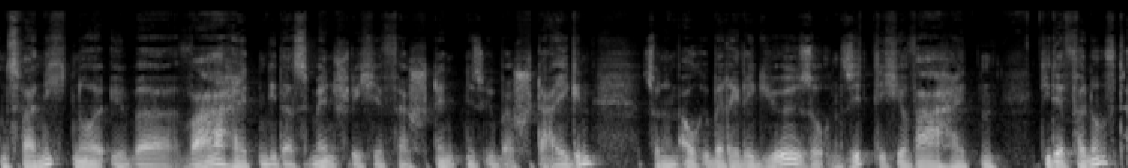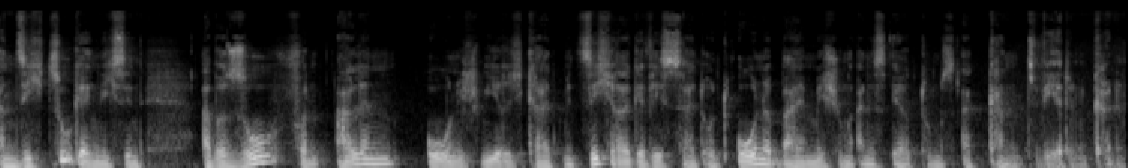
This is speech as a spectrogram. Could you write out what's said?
und zwar nicht nur über Wahrheiten, die das menschliche Verständnis übersteigen, sondern auch über religiöse und sittliche Wahrheiten, die der Vernunft an sich zugänglich sind, aber so von allen ohne Schwierigkeit, mit sicherer Gewissheit und ohne Beimischung eines Irrtums erkannt werden können.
